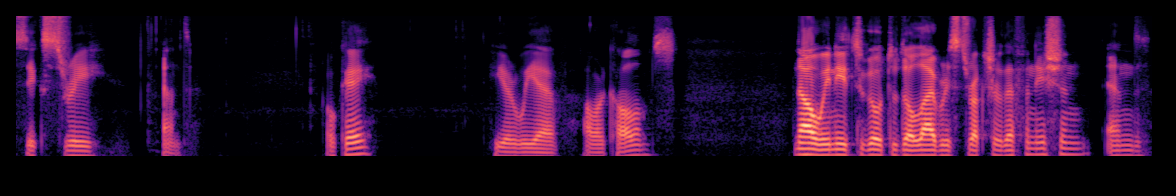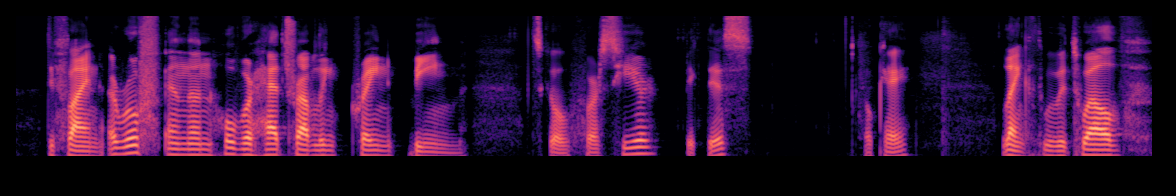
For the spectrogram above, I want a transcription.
6 3 enter okay here we have our columns. Now we need to go to the library structure definition and define a roof and an overhead traveling crane beam. Let's go first here pick this. Okay length will be 12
